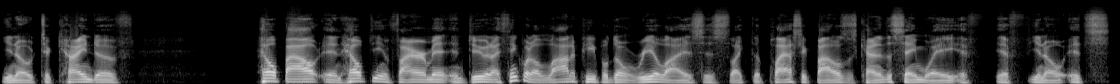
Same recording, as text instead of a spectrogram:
you know, to kind of help out and help the environment and do and I think what a lot of people don't realize is like the plastic bottles is kind of the same way if if, you know, it's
